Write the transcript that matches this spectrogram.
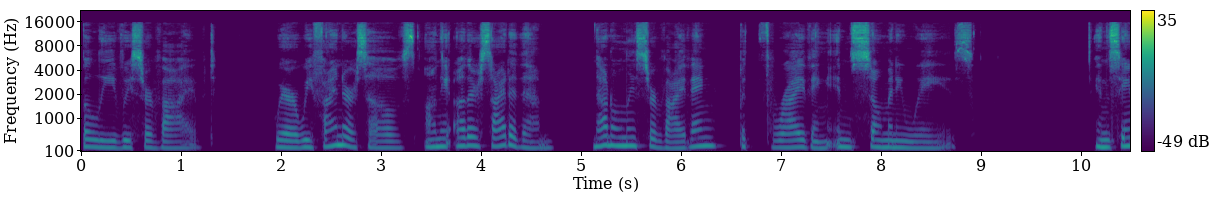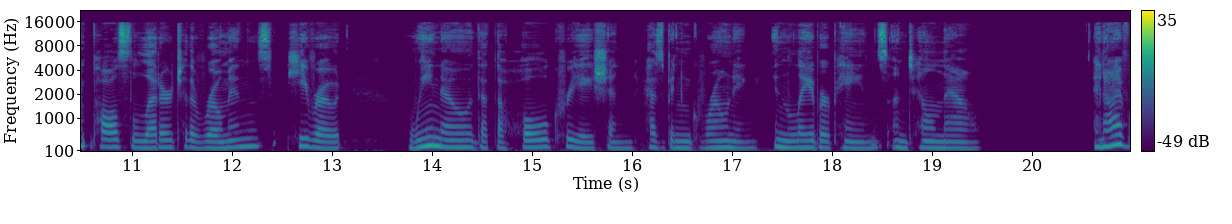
believe we survived, where we find ourselves on the other side of them, not only surviving, but thriving in so many ways. In St. Paul's letter to the Romans, he wrote, We know that the whole creation has been groaning in labor pains until now. And I've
